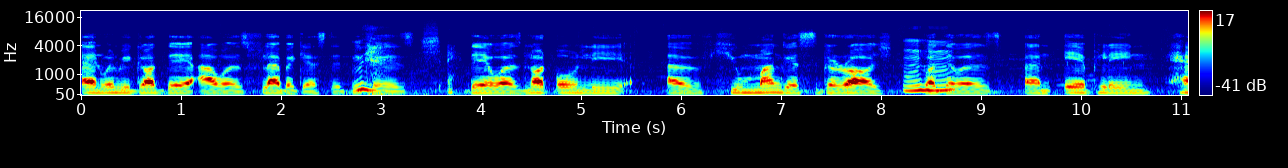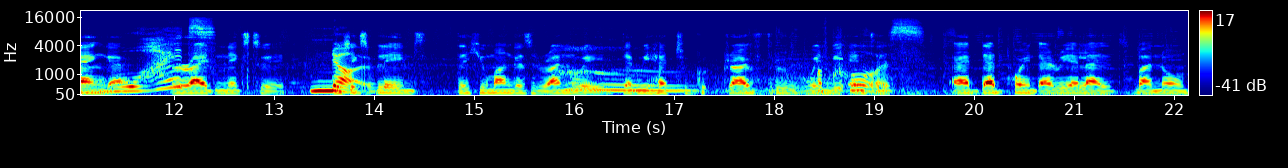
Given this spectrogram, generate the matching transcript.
And when we got there, I was flabbergasted because there was not only a humongous garage, but there was an airplane hangar What? right next to it, No. which explains the humongous runway that we had to gr- drive through when of we entered. At that point, I realized, but no,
